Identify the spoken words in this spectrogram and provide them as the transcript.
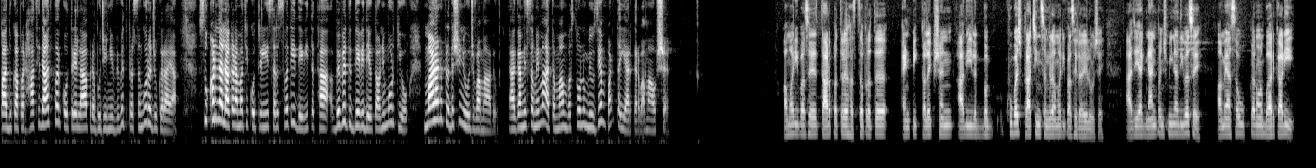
પાદુકા પર હાથીદાંત પર કોતરેલા પ્રભુજીની વિવિધ પ્રસંગો રજૂ કરાયા. સુખડના લાકડામાંથી કોતરેલી સરસ્વતી દેવી તથા વિવિધ દેવી દેવતાઓની મૂર્તિઓ માળાનું પ્રદર્શન યોજવામાં આવ્યું. આગામી સમયમાં આ તમામ વસ્તુઓનું મ્યુઝિયમ પણ તૈયાર કરવામાં આવશે. અમારી પાસે તાડપત્ર, હસ્તપ્રત એન્ટિક કલેક્શન આદિ લગભગ ખૂબ જ પ્રાચીન સંગ્રહ અમારી પાસે રહેલો છે. આજે આ જ્ઞાનપંચમીના દિવસે અમે આ સૌ ઉપકરણો બહાર કાઢી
